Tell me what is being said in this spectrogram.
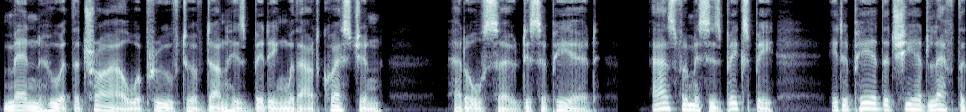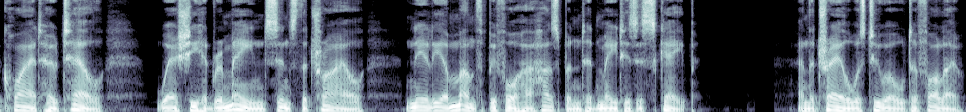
men who at the trial were proved to have done his bidding without question, had also disappeared. As for Mrs. Bixby, it appeared that she had left the quiet hotel, where she had remained since the trial, nearly a month before her husband had made his escape. And the trail was too old to follow.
